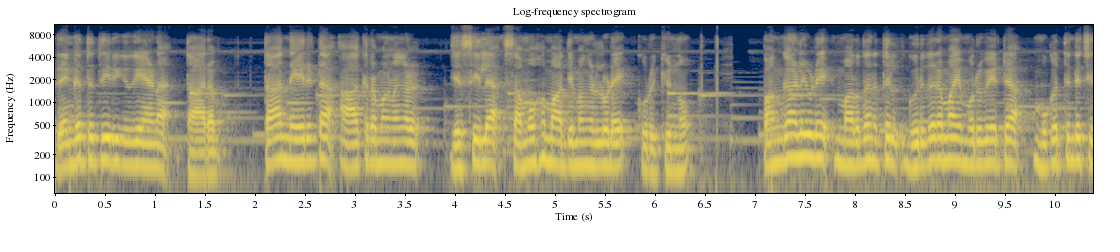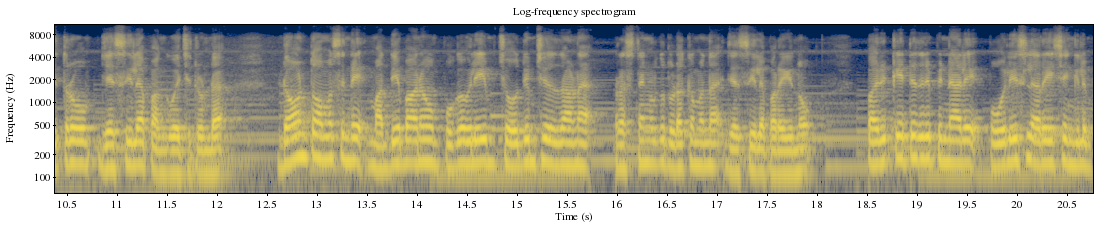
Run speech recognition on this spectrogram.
രംഗത്തെത്തിയിരിക്കുകയാണ് താരം. താൻ നേരിട്ട ആക്രമണങ്ങൾ ജസീല സമൂഹ മാധ്യമങ്ങളിലൂടെ കുറിക്കുന്നു. പങ്കാളിയുടെ മർദ്ദനത്തിൽ ഗുരുതരമായി മുറിവേറ്റ മുഖത്തിന്റെ ചിത്രവും ജസീല പങ്കുവച്ചിട്ടുണ്ട്. ഡോൺ തോമസിന്റെ മദ്യപാനവും പുകവലിയും ചോദ്യം ചെയ്തതാണ് പ്രശ്നങ്ങൾക്ക് തുടക്കമെന്ന് ജസീല പറയുന്നു. പരുക്കേറ്റതിന് പിന്നാലെ പോലീസിൽ അറിയിച്ചെങ്കിലും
